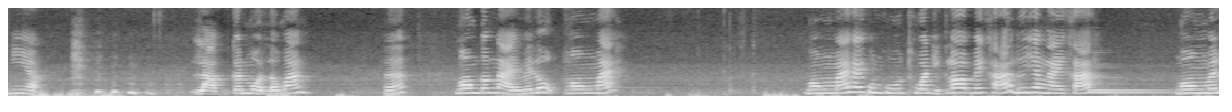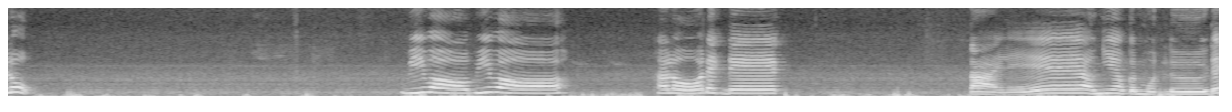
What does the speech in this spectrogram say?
เงียบ หลับกันหมดแล้วมั้งฮะงงตรงไหนไหมลูกงงไหมงงไหมให้คุณครูทวนอีกรอบไหมคะ หรือยังไงคะ งงไหมลูกวีวอวีวอฮัลโหลเด็กๆ ตายแล้วเงียบกันหมดเลย ได้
